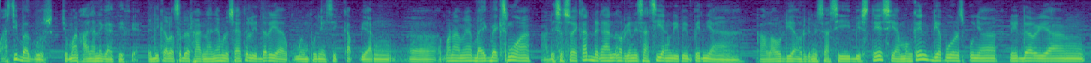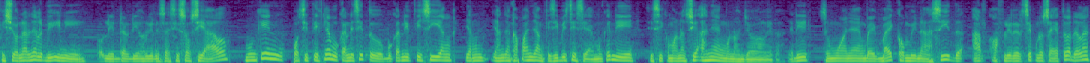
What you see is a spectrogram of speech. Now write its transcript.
pasti bagus. Cuman halnya negatif ya. Jadi kalau sederhananya menurut saya itu leader ya mempunyai sikap yang eh, apa namanya baik-baik semua. Nah, disesuaikan dengan organisasi yang dipimpinnya. Kalau dia organisasi bisnis ya mungkin dia harus punya leader yang visionernya lebih ini. Leader di organisasi sosial mungkin positifnya bukan di situ, bukan di visi yang yang yang jangka panjang visi bisnis ya. Mungkin di sisi kemanusiaannya yang menonjol gitu. Jadi semuanya yang baik-baik kombinasi the art of leadership menurut saya itu adalah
